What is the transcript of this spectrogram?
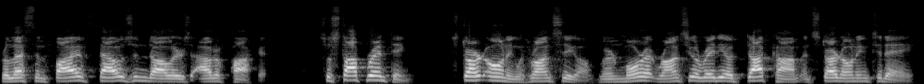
for less than $5,000 out of pocket. So stop renting. Start owning with Ron Siegel. Learn more at ronsiegelradio.com and start owning today.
